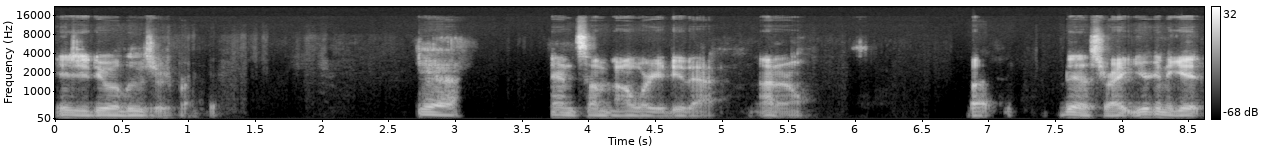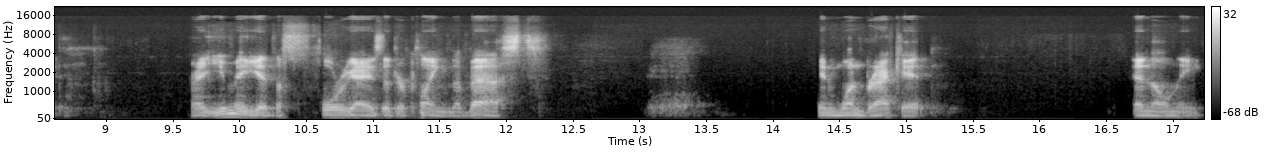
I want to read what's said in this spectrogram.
is you do a losers bracket yeah and somehow where you do that i don't know but this right you're going to get right you may get the four guys that are playing the best in one bracket and only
